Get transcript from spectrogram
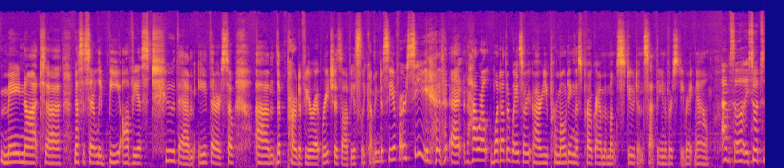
may not uh, necessarily be obvious to them either. So, um, the part of your outreach is obviously coming to CFRC. uh, how are, what other ways are, are you promoting this program amongst students at the university right now? Absolutely. So it's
